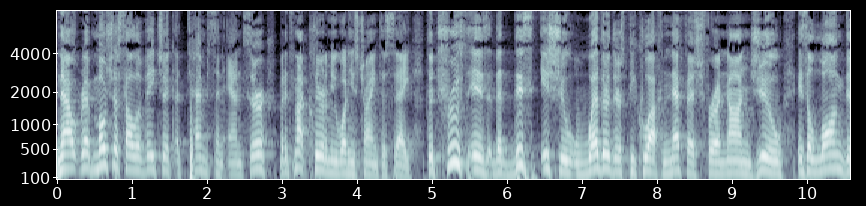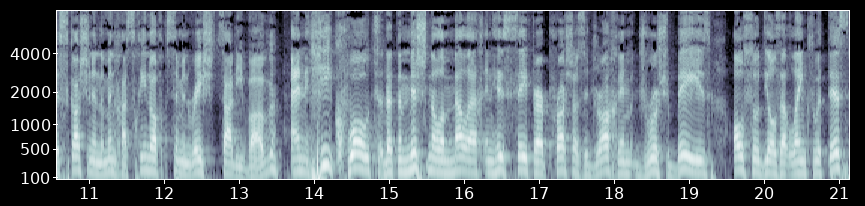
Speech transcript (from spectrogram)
Now, Reb Moshe Soloveitchik attempts an answer, but it's not clear to me what he's trying to say. The truth is that this issue, whether there's pikuach nefesh for a non-Jew, is a long discussion in the Minchas Chinuch Simin Reish Tzadi Vav, and he quotes that the Mishnah Lamelech in his Sefer Prashas Drachim Drush Beis also deals at length with this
